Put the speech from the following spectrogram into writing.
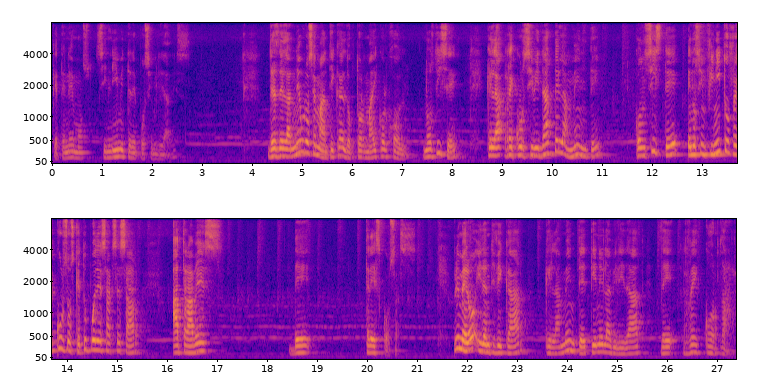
que tenemos sin límite de posibilidades. Desde la neurosemántica, el doctor Michael Hall nos dice que la recursividad de la mente consiste en los infinitos recursos que tú puedes accesar a través de tres cosas. Primero, identificar que la mente tiene la habilidad de recordar.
